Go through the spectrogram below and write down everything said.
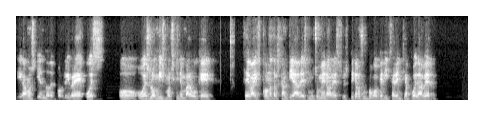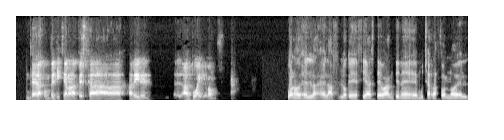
digamos, yendo de por libre? ¿O es, o, es lo mismo, sin embargo, que cebáis con otras cantidades mucho menores? Explícanos un poco qué diferencia puede haber de la competición a la pesca al aire, a tu aire, vamos. Bueno, lo que decía Esteban tiene mucha razón, ¿no? El,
